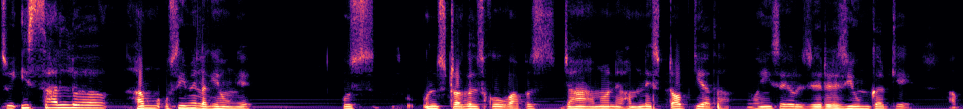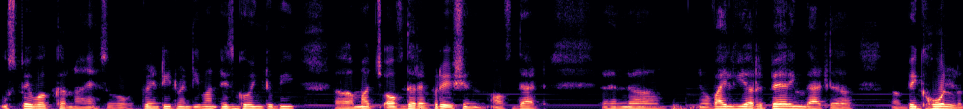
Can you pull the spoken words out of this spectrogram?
सो इस साल हम उसी में लगे होंगे। उस, उन स्ट्रगल्स को वापस जहाँ हमने हमने स्टॉप किया था, वहीं से रिज्यूम करके अब उस पर वर्क करना है। So 2021 is going to be much of the reparation of that and uh, you know, while we are repairing that uh, big hole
